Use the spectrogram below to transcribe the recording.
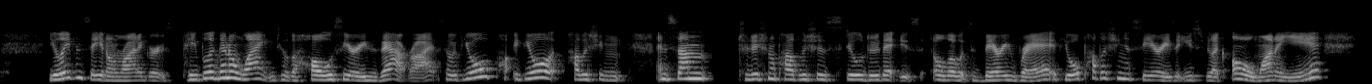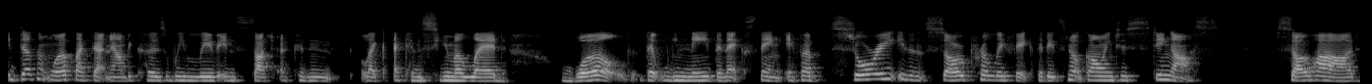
you'll even see it on writer groups. People are going to wait until the whole series is out, right? So if you're if you're publishing and some traditional publishers still do that it's although it's very rare if you're publishing a series it used to be like oh one a year it doesn't work like that now because we live in such a con- like a consumer led world that we need the next thing. If a story isn't so prolific that it's not going to sting us so hard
